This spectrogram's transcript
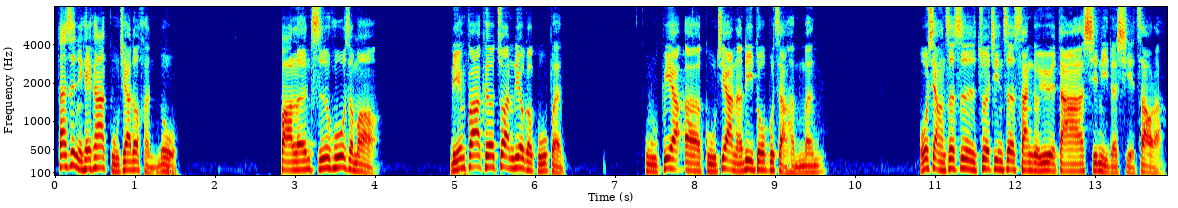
但是你可以看它股价都很弱，法人直呼什么？联发科赚六个股本，股票呃股价呢利多不涨很闷，我想这是最近这三个月大家心里的写照了。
